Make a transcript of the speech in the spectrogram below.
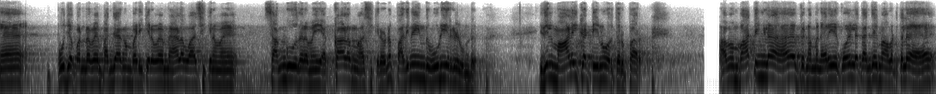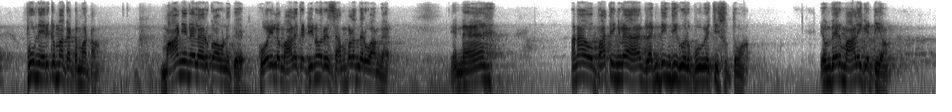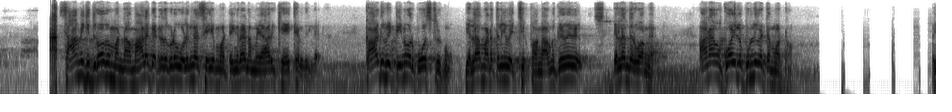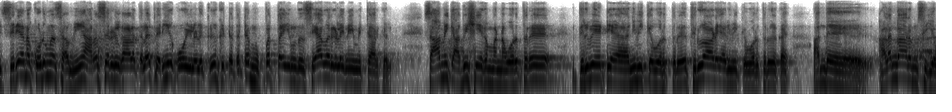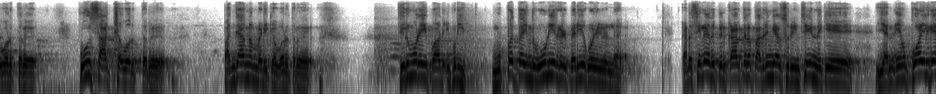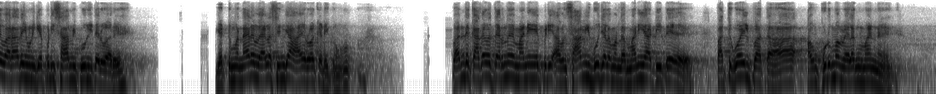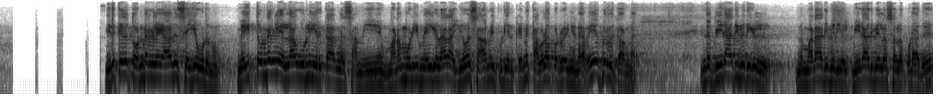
பூஜை பண்ணுறவன் பஞ்சாங்கம் படிக்கிறவன் மேலே வாசிக்கிறவன் சங்கூதரவன் எக்காலம் வாசிக்கிறவன் பதினைந்து ஊழியர்கள் உண்டு. இதில் மாலை கட்டின்னு ஒருத்தர் இருப்பார். அவன் பார்த்தீங்களா இப்போ நம்ம நிறைய கோயிலில் தஞ்சை மாவட்டத்தில் பூ நெருக்கமாக கட்ட மாட்டான். மானிய நிலம் இருக்கும் அவனுக்கு. கோயிலில் மாலை கட்டின்னு ஒரு சம்பளம் தருவாங்க. என்ன ஆனால் பார்த்தீங்களா ரெண்டு இஞ்சிக்கு ஒரு பூ வச்சு சுற்றுவான் இவன் பேர் மாலை கட்டியான் சாமிக்கு துரோகம் பண்ணான் மாலை கட்டுறது கூட ஒழுங்காக செய்ய மாட்டேங்கிறா நம்ம யாரும் கேட்கறது இல்ல காடு வெட்டின்னு ஒரு போஸ்ட் இருக்கும். எல்லா மடத்துலையும் வச்சுருப்பாங்க. அவனுக்கு எல்லாம் தருவாங்க. ஆனால் அவன் கோயிலில் புல் வெட்ட மாட்டான். இது சரியான கொடுமை சாமி. அரசர்கள் காலத்தில் பெரிய கோயில்களுக்கு கிட்டத்தட்ட முப்பத்தைந்து சேவர்களை நியமித்தார்கள். சாமிக்கு அபிஷேகம் பண்ண ஒருத்தர் திருவேட்டி அணிவிக்க ஒருத்தர் திருவாடை அணிவிக்க ஒருத்தர் க- அந்த அலங்காரம் செய்ய ஒருத்தர் பூசாட்ச ஒருத்தர் பஞ்சாங்கம் படிக்க ஒருத்தர் திருமுறை பாடு இப்படி முப்பத்தைந்து ஊழியர்கள் பெரிய கோயில்களில். கடைசியில் அது பிற்காலத்தில் பதினஞ்சாவது சுருங்கிச்சு இன்னைக்கு என் இவன் கோயிலுக்கே வராத இவனுக்கு எப்படி சாமி கூலி தருவார்? எட்டு மணி நேரம் வேலை செஞ்சால் ஆயிரம் கிடைக்கும். வந்து கதவை திறந்து மணி எப்படி அவன் சாமி பூஜையில் வந்த மணி ஆட்டிட்டு பத்து கோயில் பார்த்தா அவன் குடும்பம் விளங்குமான்னு. இருக்கிற தொண்டர்களையாவது செய்ய விடணும். மெய்த்தொண்டர்கள் எல்லா ஊர்லேயும் இருக்காங்க சாமி. மனமொழி மெய்களால் ஐயோ சாமி இப்படி இருக்குன்னு கவலைப்படுறவங்க நிறைய பேர் இருக்காங்க. இந்த பீடாதிபதிகள் இந்த மடாதிபதிகள் பீடாதிபதியெல்லாம் சொல்லக்கூடாது.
